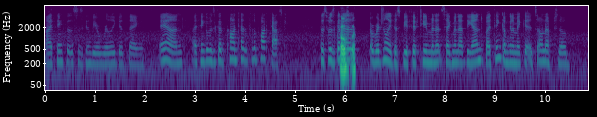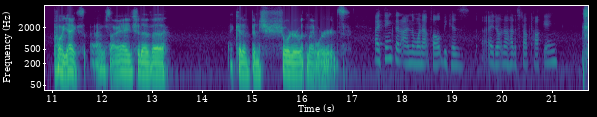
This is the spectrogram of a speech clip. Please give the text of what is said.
I think that this is going to be a really good thing. And I think it was good content for the podcast. This was going to Hopefully. originally just be a 15 minute segment at the end, but I think I'm going to make it its own episode. Oh yikes! I'm sorry. I should have. Uh, I could have been shorter with my words. I think that I'm the one at fault because I don't know how to stop talking,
